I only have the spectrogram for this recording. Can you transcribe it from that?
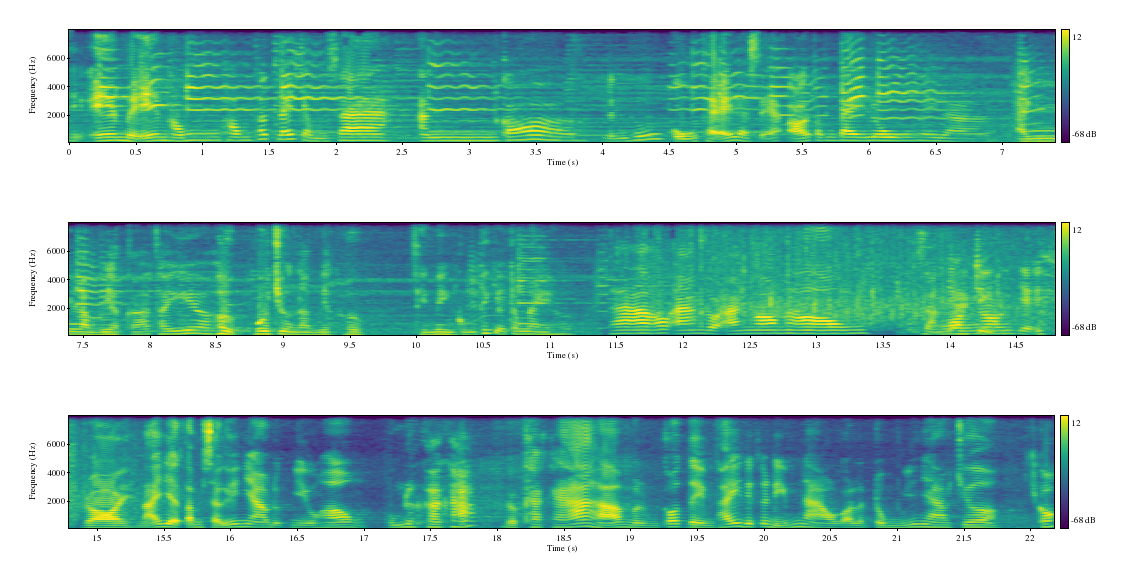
Thì em thì em không không thích lấy chồng xa. Anh có định hướng cụ thể là sẽ ở trong đây luôn hay là? Anh làm việc thấy hợp môi trường làm việc hợp thì mình cũng thích ở trong này hơn sao ăn đồ ăn ngon không? Dạ ngon chị. ngon chị. Rồi nãy giờ tâm sự với nhau được nhiều không? Cũng được kha khá. Được kha khá hả? Mình có tìm thấy được cái điểm nào gọi là trùng với nhau chưa? Có.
